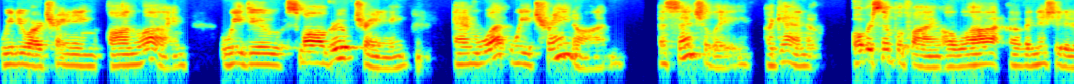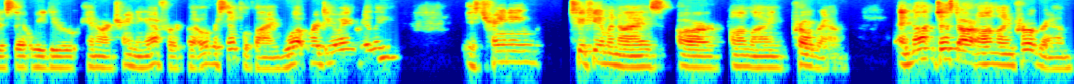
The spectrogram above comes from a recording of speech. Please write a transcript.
We do our training online. We do small group training. And what we train on, essentially, again, oversimplifying a lot of initiatives that we do in our training effort, but oversimplifying what we're doing really is training to humanize our online program. And not just our online program,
